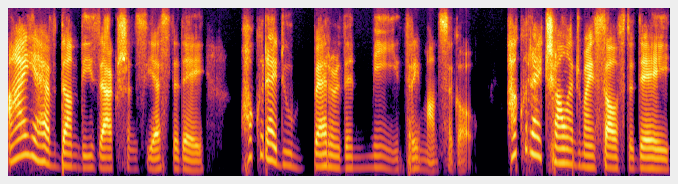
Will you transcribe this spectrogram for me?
I have done these actions yesterday. How could I do better than me three months ago? How could I challenge myself today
